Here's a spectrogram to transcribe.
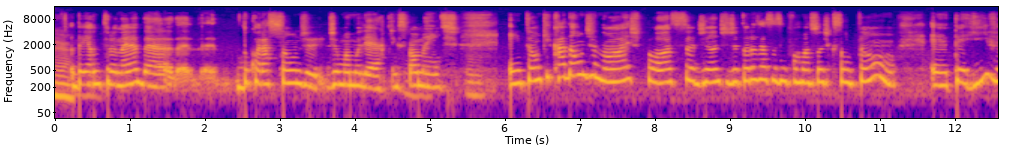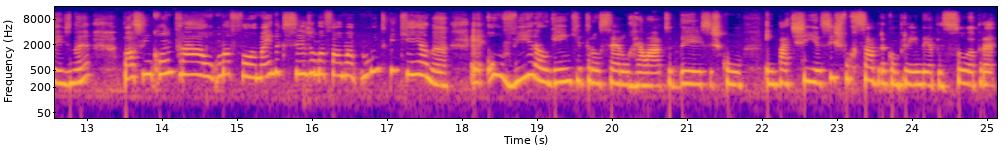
É. dentro né, da, da- do coração de, de uma mulher, principalmente. Então, que cada um de nós possa, diante de todas essas informações que são tão é, terríveis, né, possa encontrar uma forma, ainda que seja uma forma muito pequena, é, ouvir alguém que trouxer um relato desses com empatia, se esforçar para compreender a pessoa, para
